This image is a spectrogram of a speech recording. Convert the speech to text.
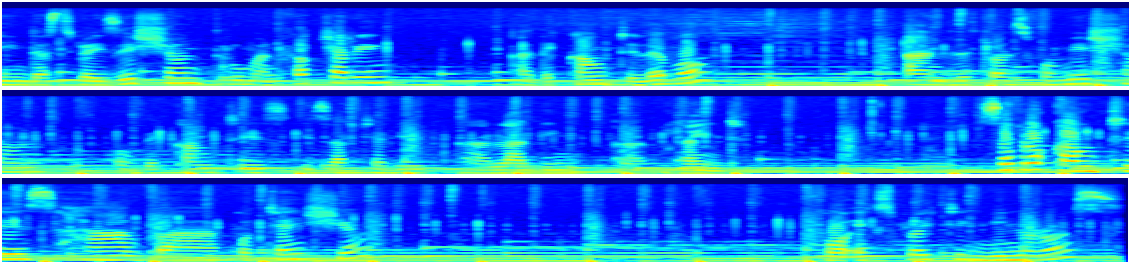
industrialization through manufacturing at the county level and the transformation of the counties is actually uh, lagging uh, behind. Several counties have uh, potential for exploiting minerals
